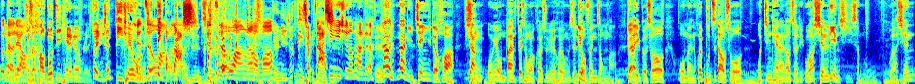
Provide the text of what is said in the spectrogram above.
不得了，就是好多 DK 的那种人。对，你觉得 DK 王，你就是地保大师，选择王了，好不好？对，你就地产大师，信誉区都他的。对那那你建议的话，像我，因为我们办非诚勿扰快速约会，我们是六分钟嘛。对。那有个时候我们会不知道说，我今天来到这里，我要先练习什么？我要先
